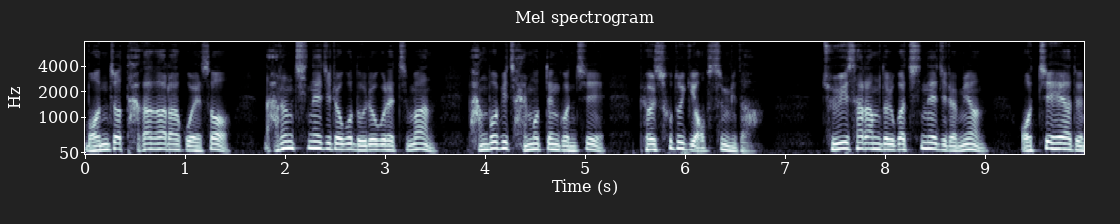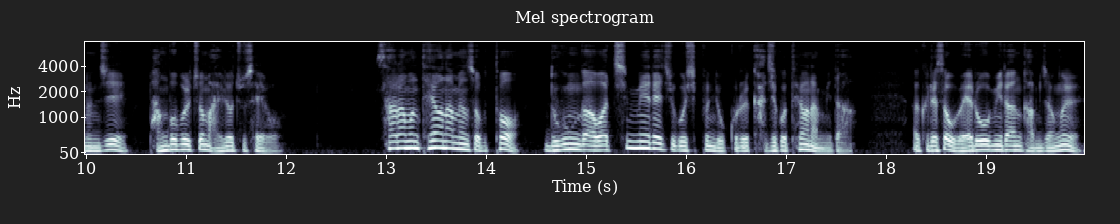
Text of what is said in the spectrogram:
먼저 다가가라고 해서 나름 친해지려고 노력을 했지만 방법이 잘못된 건지 별 소득이 없습니다. 주위 사람들과 친해지려면 어찌해야 되는지 방법을 좀 알려주세요. 사람은 태어나면서부터 누군가와 친밀해지고 싶은 욕구를 가지고 태어납니다. 그래서 외로움이란 감정을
